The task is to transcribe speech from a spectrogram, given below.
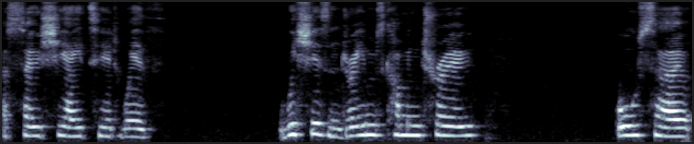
associated with wishes and dreams coming true. Also,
